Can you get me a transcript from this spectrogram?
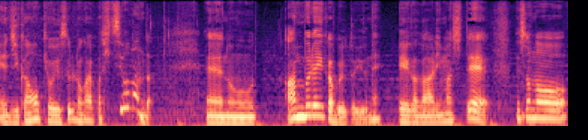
え時間を共有するのがやっぱ必要なんだ。えー、のアンブレイカブルというね映画がありましてでその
